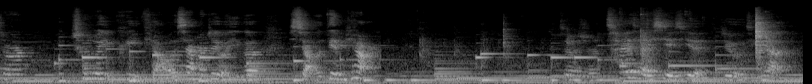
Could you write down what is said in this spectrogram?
就是车座椅可以调，下面这有一个小的垫片儿。这是拆拆卸卸就有经验了。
